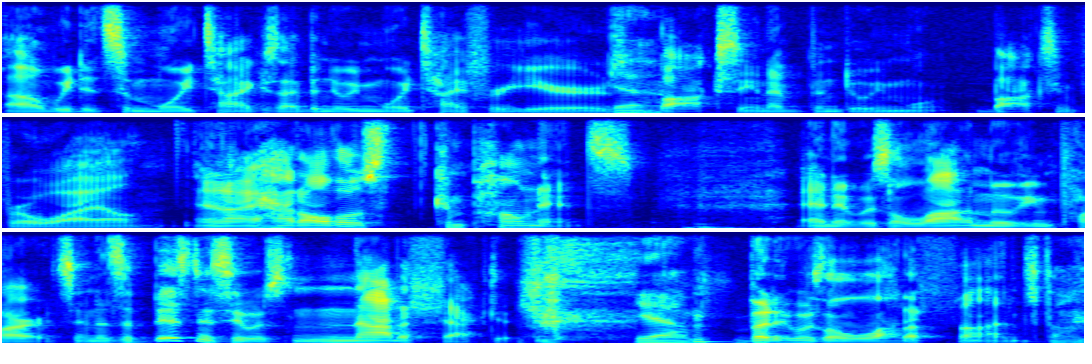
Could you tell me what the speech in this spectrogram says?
Uh, we did some Muay Thai because I've been doing Muay Thai for years. Yeah. Boxing, I've been doing boxing for a while, and I had all those components. And it was a lot of moving parts. And as a business, it was not effective. Yeah. but it was a lot of fun. fun.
